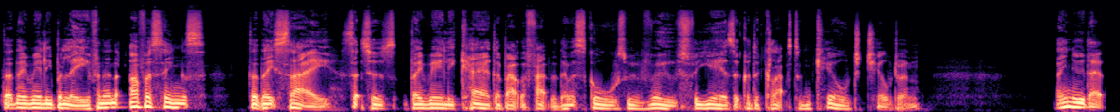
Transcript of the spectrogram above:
that they really believe, and then other things that they say, such as they really cared about the fact that there were schools with roofs for years that could have collapsed and killed children. They knew that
